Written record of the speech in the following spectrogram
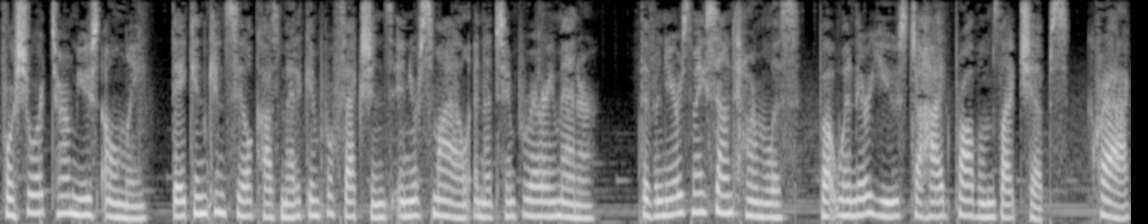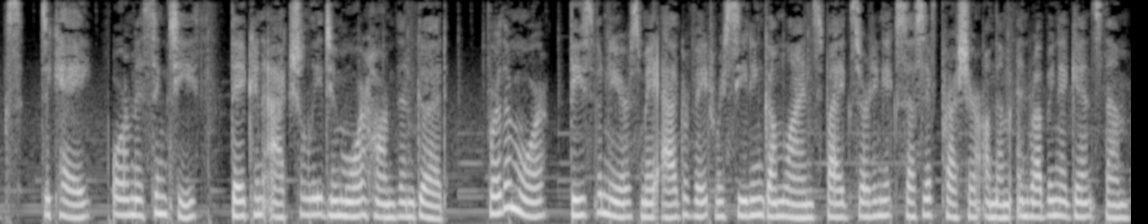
For short-term use only, they can conceal cosmetic imperfections in your smile in a temporary manner. The veneers may sound harmless, but when they're used to hide problems like chips, cracks, decay, or missing teeth, they can actually do more harm than good. Furthermore, these veneers may aggravate receding gum lines by exerting excessive pressure on them and rubbing against them.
